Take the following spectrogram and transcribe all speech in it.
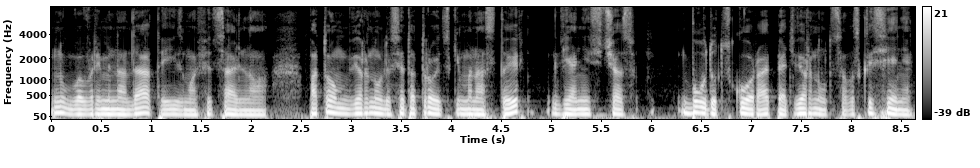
ну, во времена да, атеизма официального. Потом вернулись в этот Троицкий монастырь, где они сейчас будут скоро опять вернуться в воскресенье.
